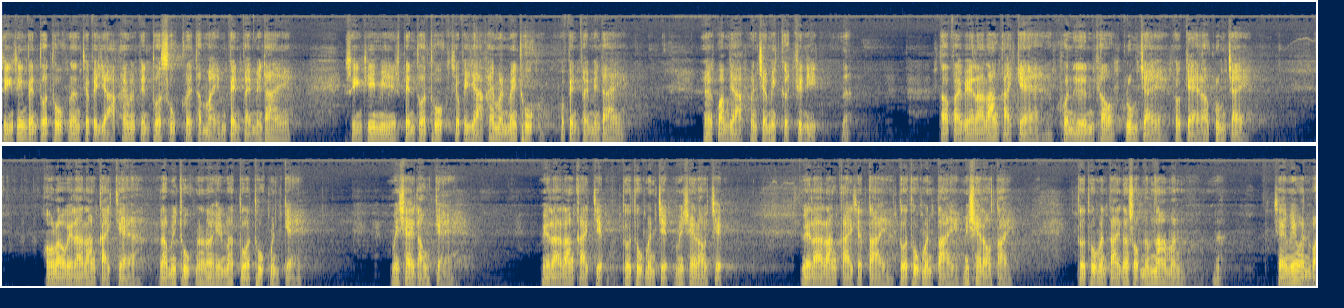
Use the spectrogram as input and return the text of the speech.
สิ่งที่เป็นตัวทุกข์นั้นจะไปอยากให้มันเป็นตัวสุขเลยทำไมมันเป็นไปไม่ได้ สิ่งที่มีเป็นตัวทุกข์จะไปอยากให้มันไม่ทุกข์ก็เป็นไปไม่ได้ความอยากมันจะไม่เกิดขึ้นอีก ต่อไปเวลาร่างกายแก่ คนอื่นเขากลุ้มใจเขาแก่แล้วกลุ้มใจ ของเราเวลาร่างกายแก่ เราไม่ทุกข์นะเราเห็นว่าตัวทุกข์มันแก่ ไม่ใช่เราแก่ เวลาร่างกายเจ็บ ตัวทุกข์มันเจ็บ ไม่ใช่เราเจ็บ เวลาร่างกายจะตาย ตัวทุกข์มันตาย ไม่ใช่เราตาย ตัวทุกข์มันตายก็สมน้ำหน้ามัน ใจไม่หวั่นไหว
